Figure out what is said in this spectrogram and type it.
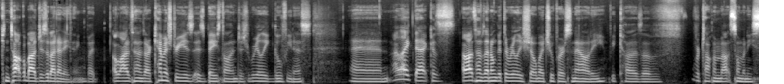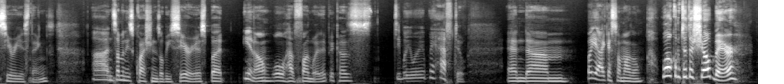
can talk about just about anything. But a lot of times our chemistry is is based on just really goofiness and I like that because a lot of times I don't get to really show my true personality because of we're talking about so many serious things. Uh, and some of these questions will be serious, but you know we'll have fun with it because we we, we have to. And um, but yeah, I guess I'm all welcome to the show, Bear.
